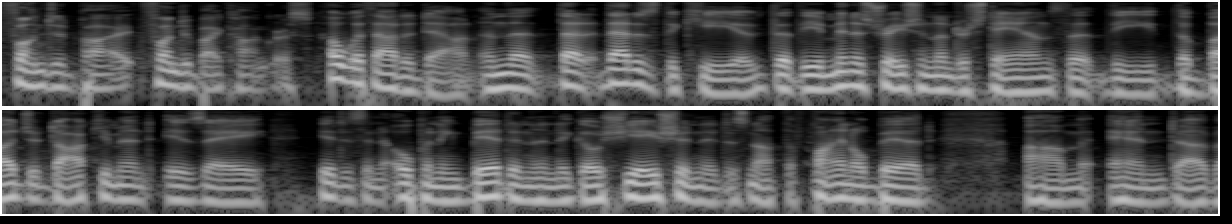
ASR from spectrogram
funded by funded by Congress. Oh, without a doubt, and that that, that is the key. Uh, that the administration understands that the the budget document is a it is an opening bid and a negotiation. It is not the final bid, um, and uh,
